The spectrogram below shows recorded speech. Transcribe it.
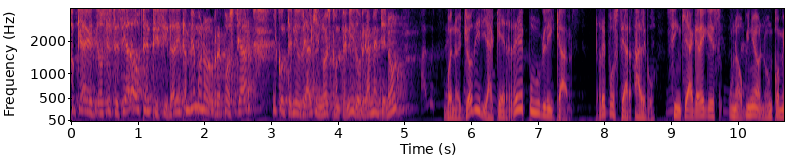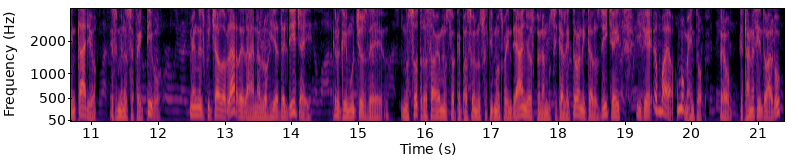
Ok, entonces decía autenticidad y también, bueno, repostear el contenido de alguien no es contenido realmente, ¿no? Bueno, yo diría que republicar, repostear algo, sin que agregues una opinión o un comentario, es menos efectivo. Me han escuchado hablar de la analogía del DJ. Creo que muchos de nosotros sabemos lo que pasó en los últimos 20 años con la música electrónica, los DJs, y que, bueno, un momento, pero ¿están haciendo algo?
